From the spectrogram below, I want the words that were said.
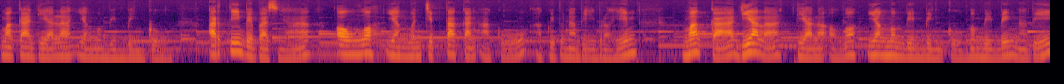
maka dialah yang membimbingku. Arti bebasnya Allah yang menciptakan aku, aku itu Nabi Ibrahim, maka dialah dialah Allah yang membimbingku, membimbing Nabi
